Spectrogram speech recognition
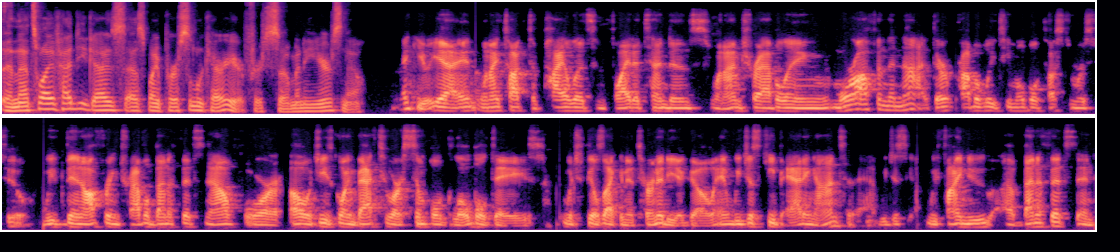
And that's why I've had you guys as my personal carrier for so many years now. Thank you. Yeah. And when I talk to pilots and flight attendants, when I'm traveling, more often than not, they're probably T Mobile customers too. We've been offering travel benefits now for, oh, geez, going back to our simple global days, which feels like an eternity ago. And we just keep adding on to that. We just, we find new uh, benefits. And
